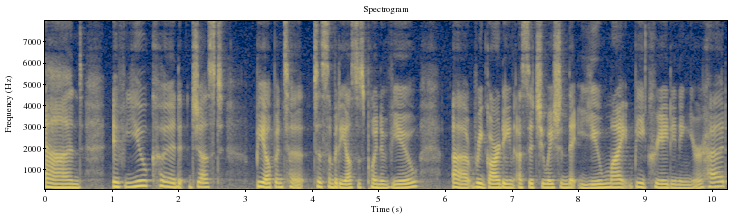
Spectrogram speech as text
And if you could just be open to, to somebody else's point of view uh, regarding a situation that you might be creating in your head,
